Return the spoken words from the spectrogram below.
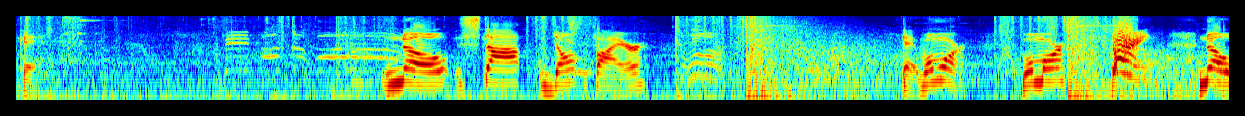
Okay. No, stop, don't fire. Okay, one more, one more. Bang! No,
